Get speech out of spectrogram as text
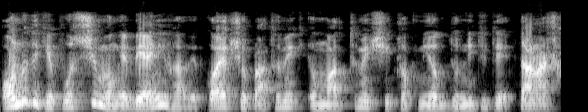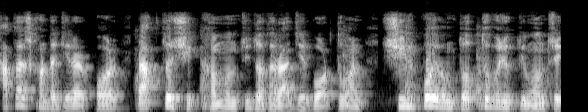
অন্যদিকে পশ্চিমবঙ্গে বেআইনিভাবে কয়েকশো প্রাথমিক এবং মাধ্যমিক শিক্ষক নিয়োগ দুর্নীতিতে টানা সাতাশ ঘণ্টা জেরার পর প্রাক্তন শিক্ষামন্ত্রী তথা রাজ্যের বর্তমান শিল্প এবং তথ্য প্রযুক্তি মন্ত্রী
